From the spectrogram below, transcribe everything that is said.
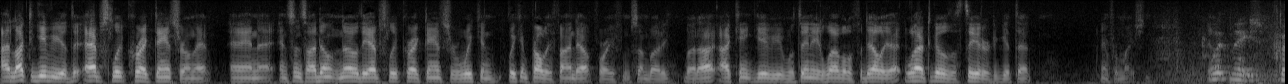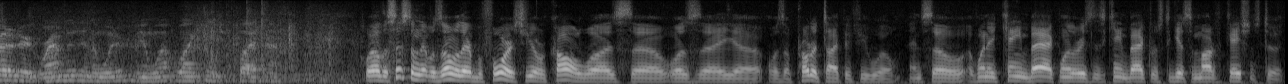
I'd like to give you the absolute correct answer on that, and uh, and since I don't know the absolute correct answer, we can we can probably find out for you from somebody. But I, I can't give you with any level of fidelity. We'll have to go to the theater to get that information. What makes Predator grounded in the winter? I mean, why, why can't you fly it now? Well, the system that was over there before, as you'll recall, was uh, was a uh, was a prototype, if you will. And so when it came back, one of the reasons it came back was to get some modifications to it,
